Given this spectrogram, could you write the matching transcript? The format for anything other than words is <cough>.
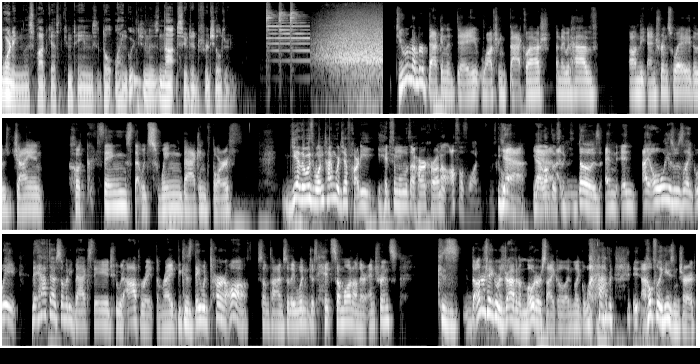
Warning this podcast contains adult language and is not suited for children. Do you remember back in the day watching Backlash and they would have on the entranceway those giant hook things that would swing back and forth? Yeah, there was one time where Jeff Hardy hit someone with a hurricanrana off of one. It was cool. Yeah, Yeah, I love those things. Those and and I always was like, wait, they have to have somebody backstage who would operate them, right? Because they would turn off sometimes, so they wouldn't just hit someone on their entrance. Because the Undertaker was driving a motorcycle, and like, <laughs> what happened? Hopefully, he's insured.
